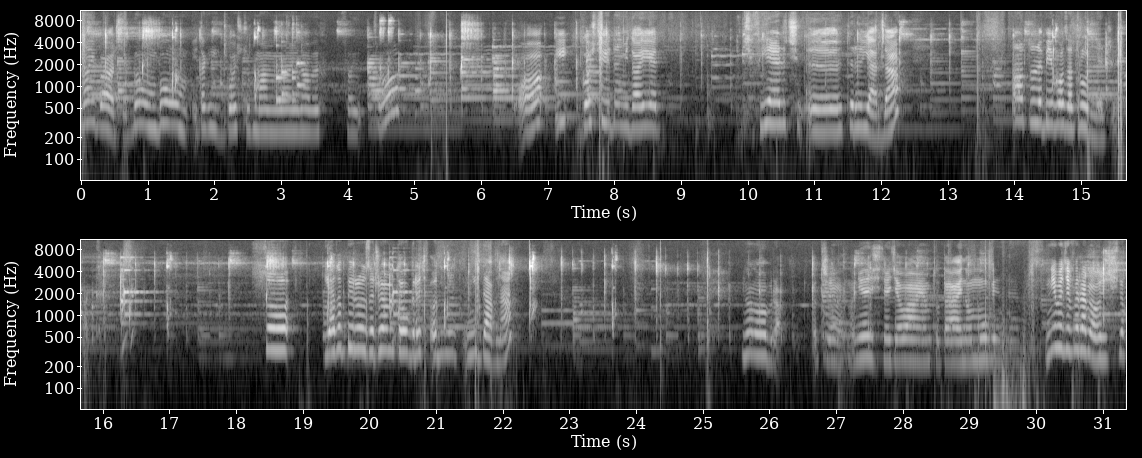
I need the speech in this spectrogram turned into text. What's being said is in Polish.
No i patrzcie, bum, bum. I takich gościów mamy nowych. Co? O, i gościu jeden mi daje ćwierć yy, tryliarda. O, tu lepiej było zatrudniać. Tak. Co ja dopiero zacząłem to grać od nie- niedawna. No dobra, patrzymy. No nieźle działają tutaj, no mówię, że nie będzie wyrabiało, się to...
